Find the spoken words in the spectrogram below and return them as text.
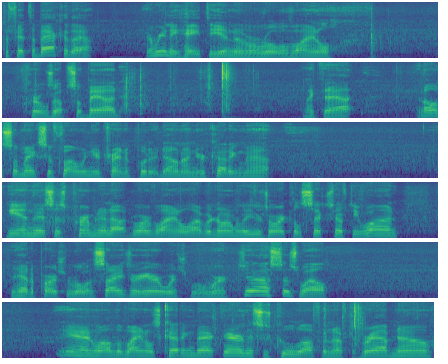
to fit the back of that. I really hate the end of a roll of vinyl. Curls up so bad. Like that. It also makes it fun when you're trying to put it down on your cutting mat. Again, this is permanent outdoor vinyl. I would normally use Oracle 651. We had a partial roll of Siser here, which will work just as well. And while the vinyl's cutting back there, this is cooled off enough to grab now.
